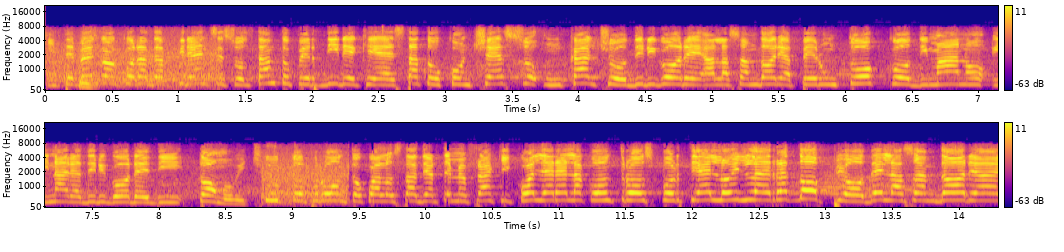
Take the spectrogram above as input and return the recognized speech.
Intervengo ancora da Firenze soltanto per dire che è stato concesso un calcio di rigore alla Sampdoria per un tocco di mano in area di rigore di Tomovic. Tutto pronto qua allo stadio Artemio Franchi, Quagliarella contro Sportiello, il raddoppio della Sampdoria,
